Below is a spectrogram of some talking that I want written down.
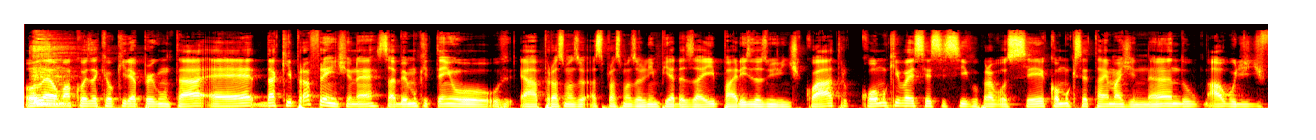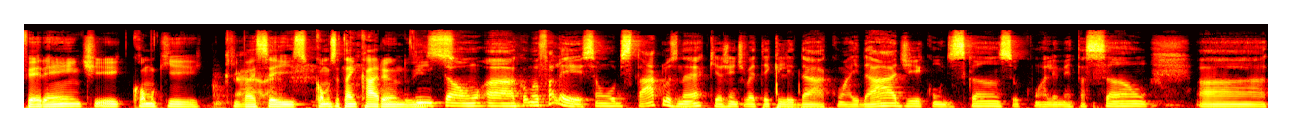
Ô, Léo, uma coisa que eu queria perguntar é daqui pra frente, né? Sabemos que tem o, a próximas, as próximas Olimpíadas aí, Paris 2024. Como que vai ser esse ciclo pra você? Como que você tá imaginando? Algo de diferente? Como que, que vai ser isso? Como você tá encarando isso? Então, ah, como eu falei, são obstáculos, né? Que a gente vai ter que lidar com a idade, com o descanso, com a alimentação, ah,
